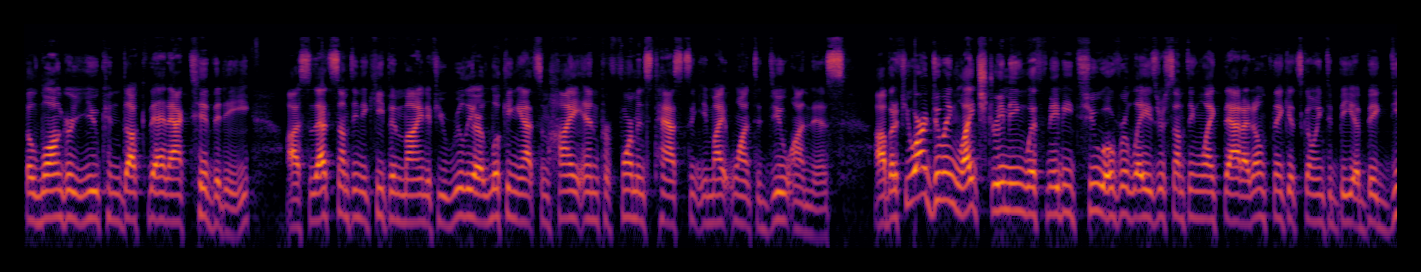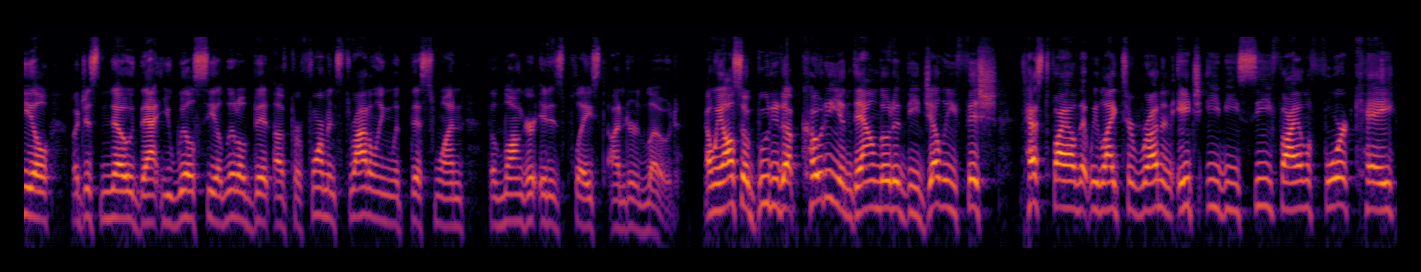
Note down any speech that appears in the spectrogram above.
the longer you conduct that activity. Uh, so that's something to keep in mind if you really are looking at some high end performance tasks that you might want to do on this. Uh, but if you are doing light streaming with maybe two overlays or something like that, I don't think it's going to be a big deal, but just know that you will see a little bit of performance throttling with this one the longer it is placed under load. And we also booted up Kodi and downloaded the Jellyfish test file that we like to run, an HEVC file, 4K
